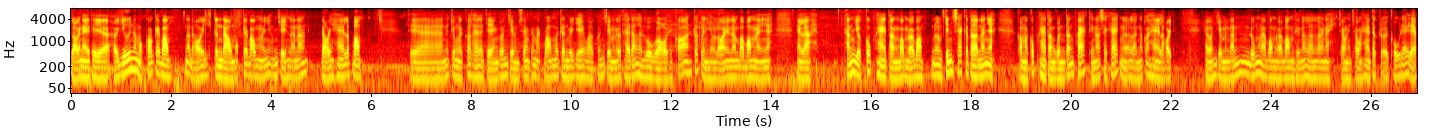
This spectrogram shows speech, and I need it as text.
Loại này thì à, ở dưới nó một có cái bông. Nó đội trên đầu một cái bông nữa nha anh chị, là nó đội hai lớp bông thì à, nói chung là có thể là chèn của anh chị mình xem cái mặt bông ở trên video hoặc của anh chị mình có thể đánh lên Google thì có rất là nhiều loại bao bông này nha. Này là đánh vô cúc hai tầng bông đội bông nó chính xác cái tên đó nha. Còn mà cúc hai tầng Quỳnh Tấn Phát thì nó sẽ khác nữa là nó có hai loại. Thì anh chị mình đánh đúng là bông đội bông thì nó lên loại này. Chậu này chậu hai tấc rưỡi cũ đế đẹp.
